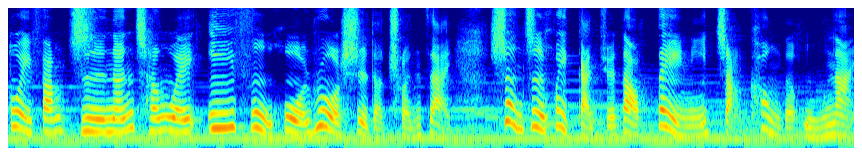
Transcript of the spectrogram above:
对方只能成为依附或弱势的存在，甚至会感觉到被你掌控的无奈。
